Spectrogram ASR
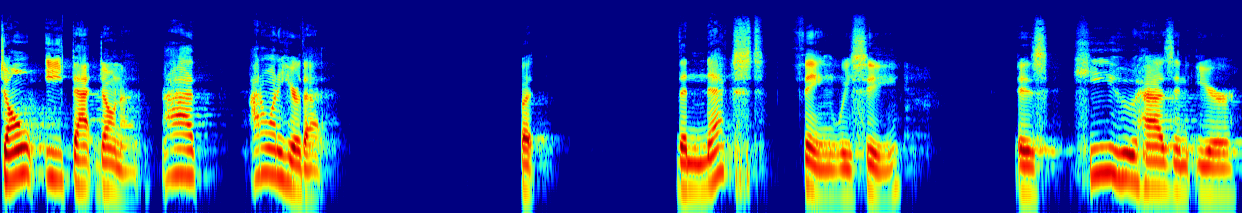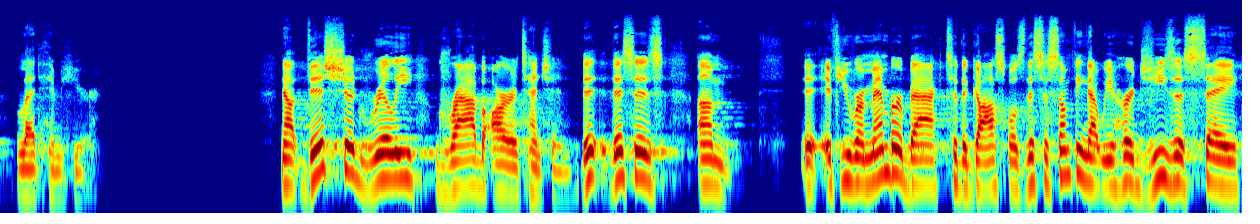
Don't eat that donut. Ah, I don't want to hear that. But the next thing we see is he who has an ear, let him hear. Now, this should really grab our attention. This is, um, if you remember back to the Gospels, this is something that we heard Jesus say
